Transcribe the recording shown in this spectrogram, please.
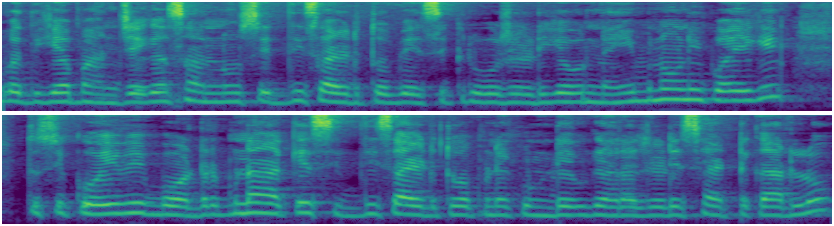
ਵਧੀਆ ਬਣ ਜਾਏਗਾ। ਸਾਨੂੰ ਸਿੱਧੀ ਸਾਈਡ ਤੋਂ ਬੇਸਿਕ ਰੋ ਜਿਹੜੀ ਹੈ ਉਹ ਨਹੀਂ ਬਣਾਉਣੀ ਪਏਗੀ। ਤੁਸੀਂ ਕੋਈ ਵੀ ਬਾਰਡਰ ਬਣਾ ਕੇ ਸਿੱਧੀ ਸਾਈਡ ਤੋਂ ਆਪਣੇ ਕੁੰਡੇ ਵਗੈਰਾ ਜਿਹੜੇ ਸੈੱਟ ਕਰ ਲਓ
